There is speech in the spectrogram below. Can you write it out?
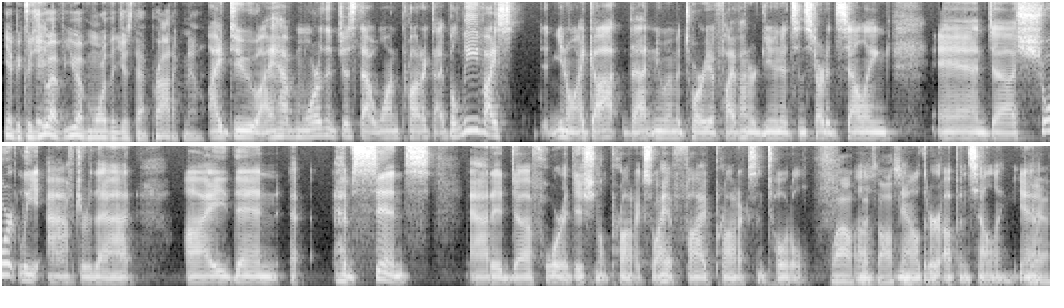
Yeah, because you have you have more than just that product now. I do. I have more than just that one product. I believe I you know, I got that new inventory of 500 units and started selling. And uh, shortly after that, I then uh, have since added uh, four additional products. So I have five products in total. Wow, that's uh, awesome. Now that are up and selling. Yeah. Yeah.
